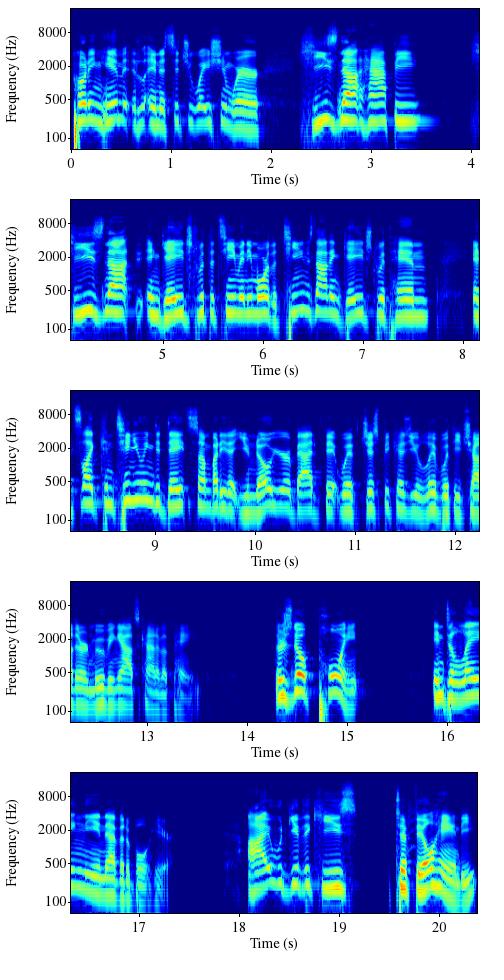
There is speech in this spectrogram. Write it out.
putting him in a situation where he's not happy, he's not engaged with the team anymore, the team's not engaged with him. It's like continuing to date somebody that you know you're a bad fit with just because you live with each other and moving out's kind of a pain. There's no point in delaying the inevitable here. I would give the keys to Phil Handy.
